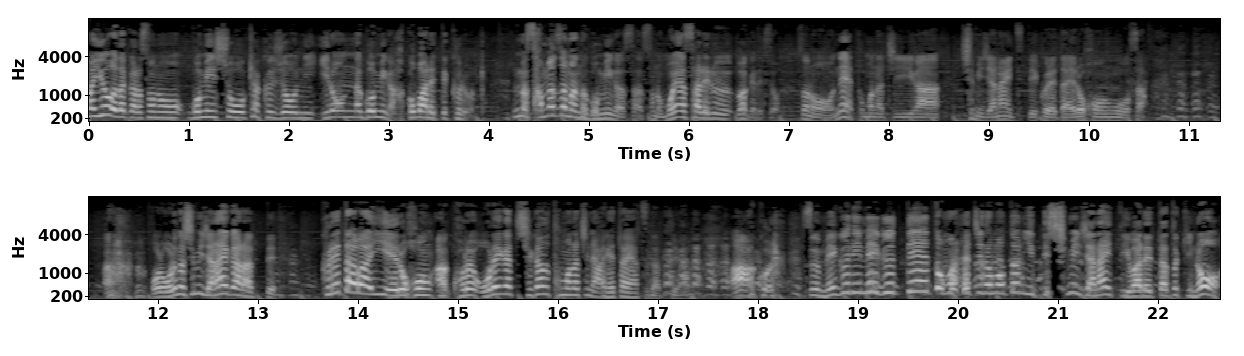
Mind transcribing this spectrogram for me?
まあ、要はだからそのゴミ焼却場にいろんなゴミが運ばれてくるわけ。まあ、様々なゴミがさ、その燃やされるわけですよ。そのね、友達が趣味じゃないって言ってくれたエロ本をさ、あこれ俺の趣味じゃないからって、くれたはいいエロ本、あ、これ俺が違う友達にあげたやつだっていう。あ、これ、すごい巡り巡って友達の元に言って趣味じゃないって言われた時の、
